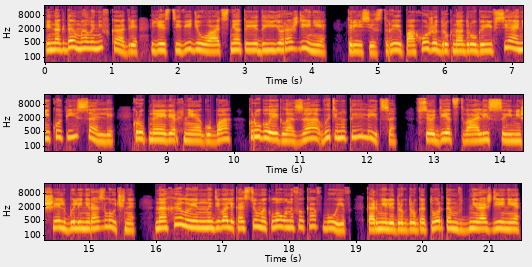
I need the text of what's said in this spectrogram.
Иногда Мелани в кадре, есть и видео, отснятые до ее рождения. Три сестры похожи друг на друга, и все они копии Салли. Крупная верхняя губа, круглые глаза, вытянутые лица. Все детство Алиса и Мишель были неразлучны. На Хэллоуин надевали костюмы клоунов и ковбоев, кормили друг друга тортом в дни рождения.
